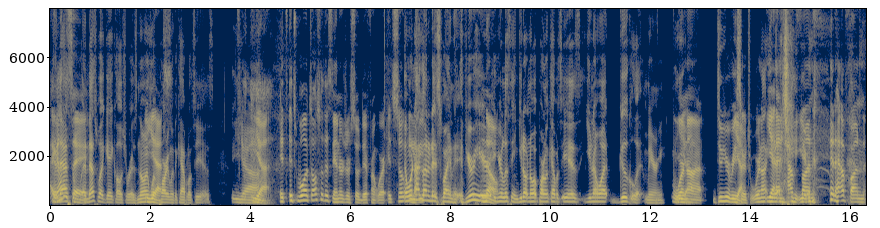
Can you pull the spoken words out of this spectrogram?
I and gotta that's say- and that's what gay culture is, knowing Yes. what partying with a capital T is. yeah, yeah, it's it's well, it's also the standards are so different where it's so. And we're not going to explain it. If you're here No. and you're listening, you don't know what partying with a capital T is. You know what? Google it, Mary. We're Yeah. not. Do your research. We're not yeah, here to and have fun you. and have fun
